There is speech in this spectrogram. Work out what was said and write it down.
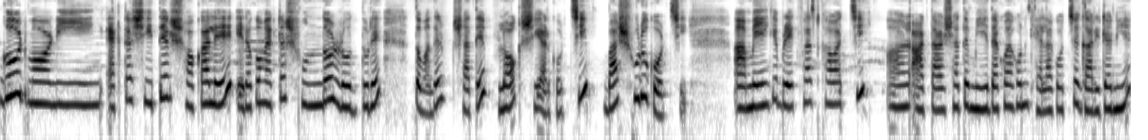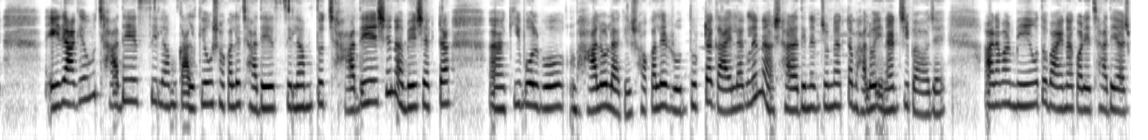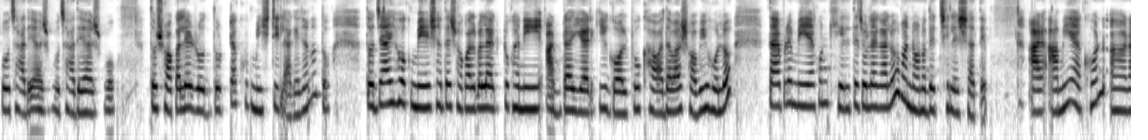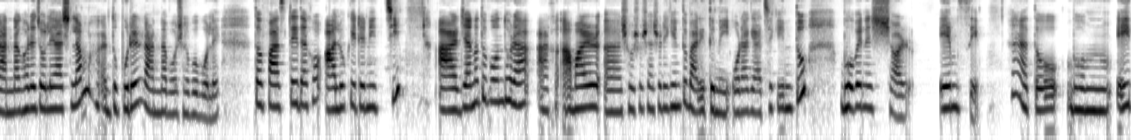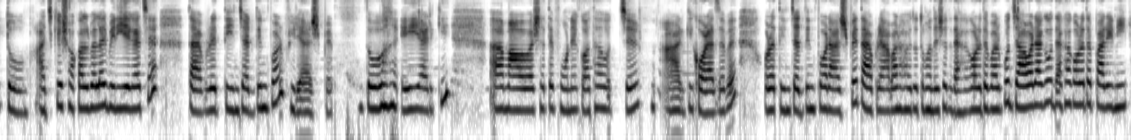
Good morning একটা শীতের সকালে এরকম একটা সুন্দর রোদ্দুরে তোমাদের সাথে ব্লগ শেয়ার করছি বা শুরু করছি। মেয়েকে ব্রেকফাস্ট খাওয়াচ্ছি আর আর তার সাথে মেয়ে দেখো এখন খেলা করছে গাড়িটা নিয়ে। এর আগেও ছাদে এসছিলাম, কালকেও সকালে ছাদে এসছিলাম। তো ছাদে এসে না বেশ একটা কি বলব, ভালো লাগে। সকালের রোদ্দুরটা গায়ে লাগলে না সারাদিনের জন্য একটা ভালো এনার্জি পাওয়া যায়। আর আমার মেয়েও তো বায়না করে, ছাদে আসব ছাদে আসব ছাদে আসব। তো সকালের রোদ্দুরটা খুব মিষ্টি লাগে, জানো তো। তো যাই হোক, মেয়ের সাথে সকালবেলা একটুখানি আড্ডা ইয়ার্কি গল্প খাওয়া দাওয়া সবই হলো। তারপরে মেয়ে এখন খেলতে চলে গেল আমার ননদের ছেলের সাথে। আর আমি এখন রান্নাঘরে চলে আসলাম দুপুরের রান্না বসাবো বলে। তো ফার্স্টেই দেখো, আলু কেটে নিচ্ছি। আর জানো তো বন্ধুরা আমার শ্বশুর শাশুড়ি কিন্তু বাড়িতে নেই, ওরা গেছে কিন্তু ভুবনেশ্বর এমসে হ্যাঁ তো এই তো আজকে সকালবেলায় বেরিয়ে গেছে, তারপরে তিন চার দিন পর ফিরে আসবে। তো এই আর কি মা বাবার সাথে ফোনে কথা হচ্ছে, আর কি করা যাবে। ওরা তিন চার দিন পর আসবে, তারপরে আবার হয়তো তোমাদের সাথে দেখা করাতে পারব। যাওয়ার আগেও দেখা করাতে পারিনি,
